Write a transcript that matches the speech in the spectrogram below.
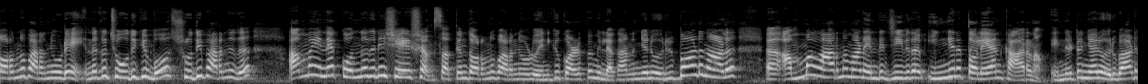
തുറന്നു പറഞ്ഞൂടെ? എന്നൊക്കെ ചോദിക്കുമ്പോൾ ശ്രുതി പറഞ്ഞത് അമ്മ എന്നെ കൊന്നതിന് ശേഷം സത്യം തുറന്നു പറഞ്ഞോളൂ. എനിക്ക് കുഴപ്പമില്ല. കാരണം ഞാൻ ഒരുപാട് നാൾ അമ്മ കാരണമാണ് എന്റെ ജീവിതം ഇങ്ങനെ തൊലയാൻ കാരണം. എന്നിട്ടും ഞാൻ ഒരുപാട്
